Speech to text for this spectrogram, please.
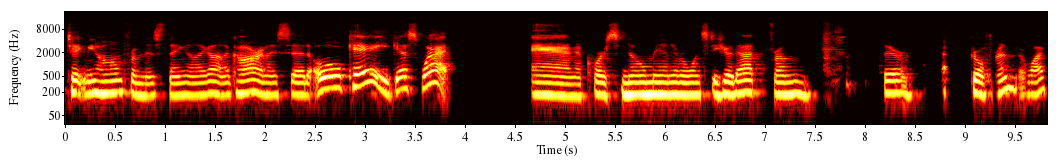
take me home from this thing. And I got in the car and I said, okay, guess what? And of course, no man ever wants to hear that from their girlfriend, their wife.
